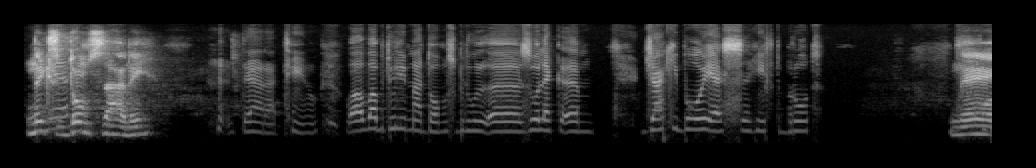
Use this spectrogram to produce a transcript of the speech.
Niks Yes. doms zeggen, hè? Daar. Wat, wat bedoel je met doms? Ik bedoel, eh zo lekker, ehm, Jackie Boy is, eh, heeft brood. Nee.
